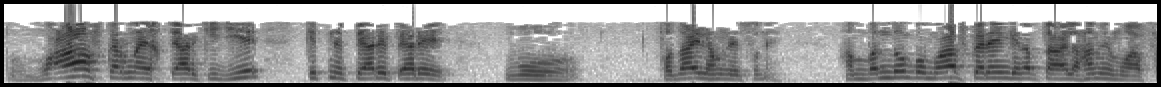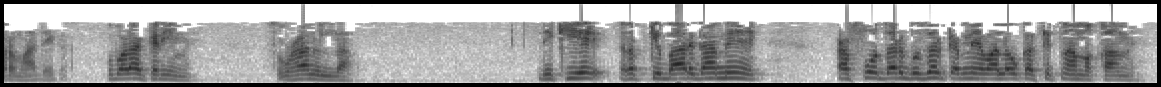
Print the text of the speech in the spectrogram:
تو معاف کرنا اختیار کیجیے، کتنے پیارے پیارے وہ فضائل ہم نے سنے۔ ہم بندوں کو معاف کریں گے، رب تعالی ہمیں معاف فرما دے گا۔ وہ بڑا کریم ہے۔ سبحان اللہ۔ دیکھیے، رب کی بارگاہ میں افو درگزر کرنے والوں کا کتنا مقام ہے۔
